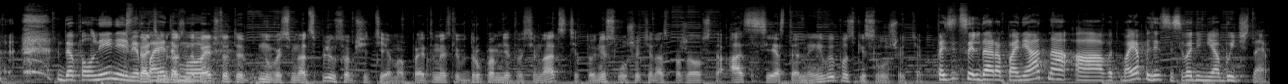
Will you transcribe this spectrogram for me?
дополнениями, Кстати, мы должны добавить, что это ну, 18 плюс вообще тема. Поэтому, если вдруг вам нет 18, то не слушайте нас, пожалуйста. А все остальные выпуски слушайте. Позиция Эльдара понятна, а вот моя позиция сегодня необычная.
